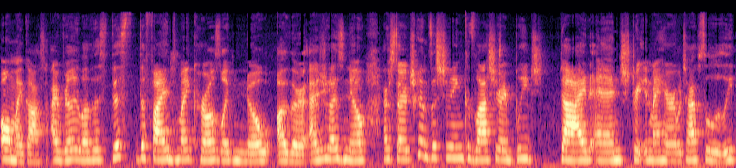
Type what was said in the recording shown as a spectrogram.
Oh my gosh, I really love this. This defines my curls like no other. As you guys know, I started transitioning because last year I bleached dyed and straightened my hair which absolutely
